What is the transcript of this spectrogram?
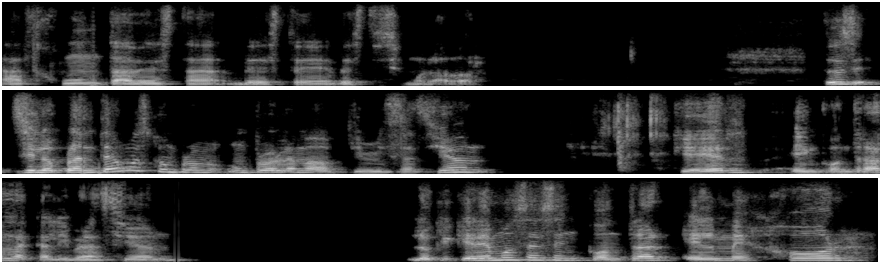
adjunta de, esta, de, este, de este simulador. Entonces, si lo planteamos como un problema de optimización, que es encontrar la calibración, lo que queremos es encontrar el mejor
